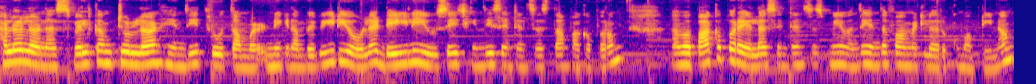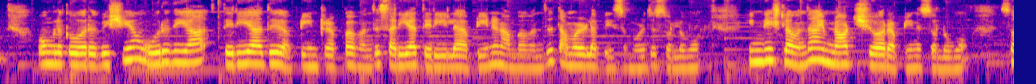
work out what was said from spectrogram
Hello learners welcome to learn Hindi through Tamil இன்றைக்கி நம்ம வீடியோவில் டெய்லி யூசேஜ் ஹிந்தி சென்டென்சஸ் தான் பார்க்க போகிறோம் நம்ம பார்க்க போகிற எல்லா சென்டென்சஸுமே வந்து எந்த ஃபார்மேட்டில் இருக்கும் அப்படின்னா உங்களுக்கு ஒரு விஷயம் உறுதியாக தெரியாது அப்படின்றப்ப வந்து சரியாக தெரியல அப்படின்னு நம்ம வந்து தமிழில் பேசும்பொழுது சொல்லுவோம். இங்கிலீஷில் வந்து ஐ எம் நாட் ஷுர் அப்படின்னு சொல்லுவோம். ஸோ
